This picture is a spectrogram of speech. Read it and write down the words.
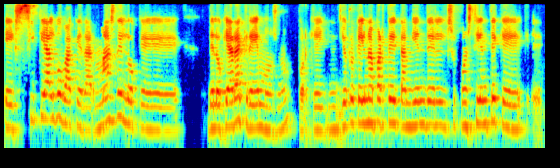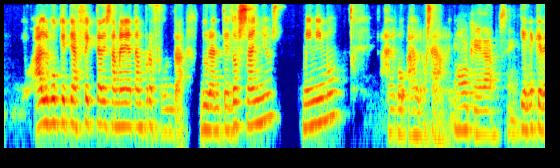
eh, sí que algo va a quedar, más de lo que de lo que ahora creemos, ¿no? Porque yo creo que hay una parte también del subconsciente que, algo que te afecta de esa manera tan profunda durante dos años mínimo, algo, o sea, no queda, tiene, que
